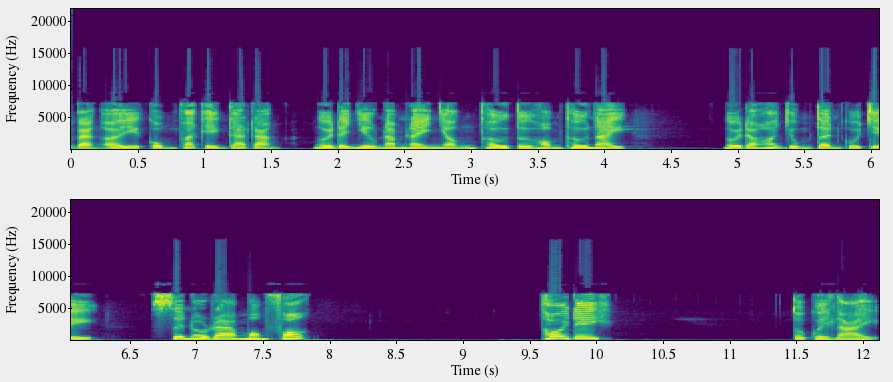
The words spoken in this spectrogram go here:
bạn ấy cũng phát hiện ra rằng người đã nhiều năm nay nhận thư từ hòm thư này. Người đó dùng tên của chị, Senora Monfort. Thôi đi! Tôi quay lại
